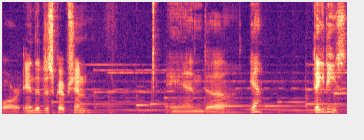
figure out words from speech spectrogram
are in the description. And uh, yeah, take it easy.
